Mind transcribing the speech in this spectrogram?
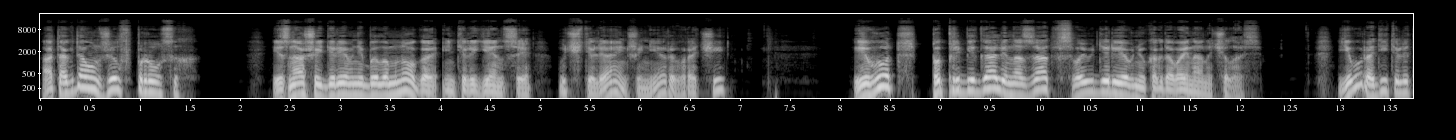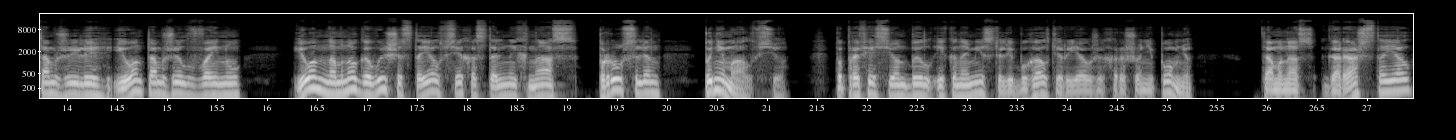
А тогда он жил в Прусах. Из нашей деревни было много интеллигенции, учителя, инженеры, врачи. И вот поприбегали назад в свою деревню, когда война началась. Его родители там жили, и он там жил в войну, и он намного выше стоял всех остальных нас. Пруслин понимал все. По профессии он был экономист или бухгалтер, я уже хорошо не помню. Там у нас гараж стоял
